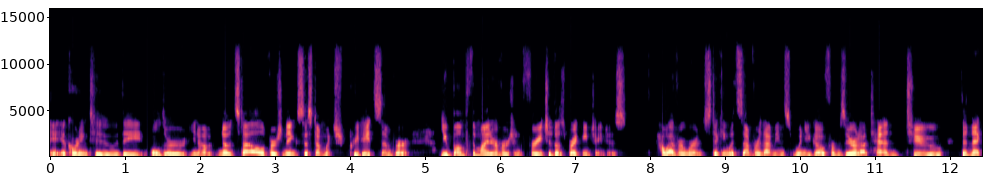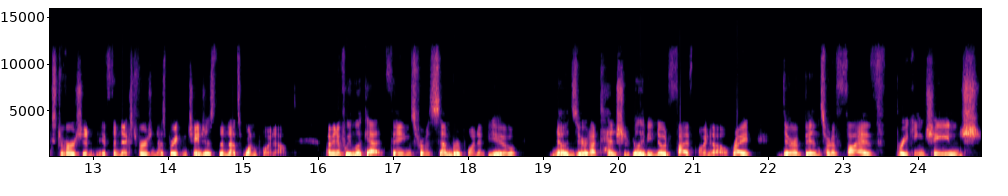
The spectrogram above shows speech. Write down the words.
according to the older, you know, node style versioning system, which predates Semver, you bump the minor version for each of those breaking changes. However, we're sticking with Semver. That means when you go from 0.10 to the next version, if the next version has breaking changes, then that's 1.0. I mean, if we look at things from a Semver point of view, Node 0.10 should really be Node 5.0, right? There have been sort of five breaking change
